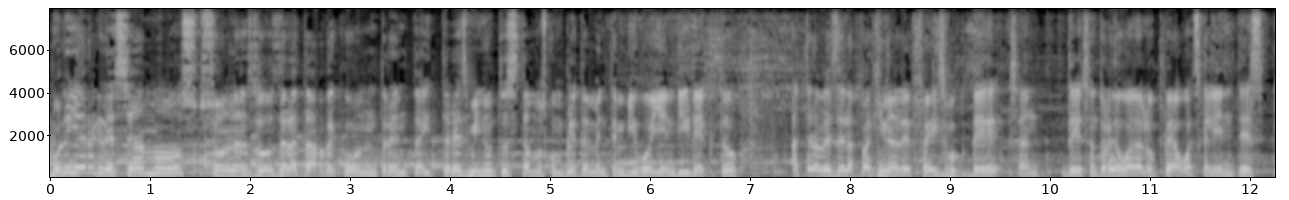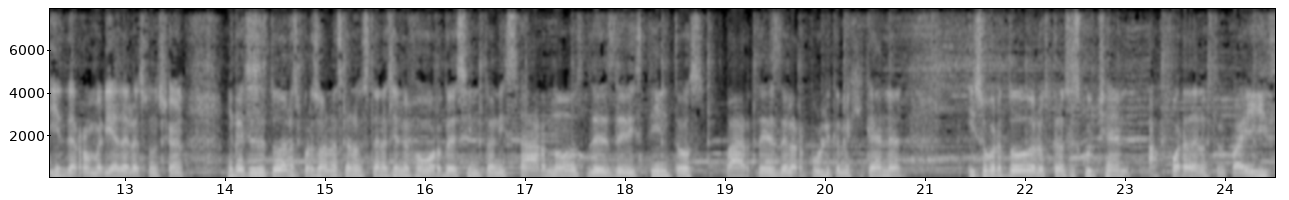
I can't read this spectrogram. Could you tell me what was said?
Bueno, ya regresamos. Son las 2 de la tarde con 33 minutos. Estamos completamente en vivo y en directo a través de la página de Facebook de, de Santuario de Guadalupe, Aguascalientes y de Romería de la Asunción. Gracias a todas las personas que nos están haciendo el favor de sintonizarnos desde distintas partes de la República Mexicana y sobre todo de los que nos escuchan afuera de nuestro país.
